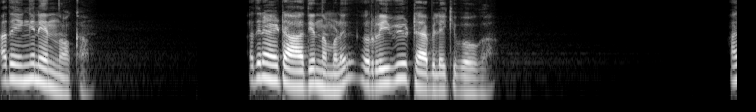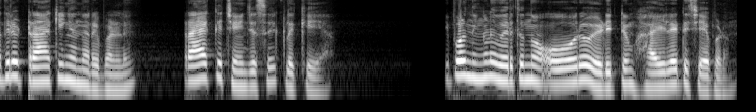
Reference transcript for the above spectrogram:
അതെങ്ങനെയെന്ന് നോക്കാം. അതിനായിട്ട് ആദ്യം നമ്മൾ റിവ്യൂ ടാബിലേക്ക് പോവുക. അതിൽ ട്രാക്കിംഗ് എന്ന റിബണിൽ ട്രാക്ക് ചേഞ്ചസ് ക്ലിക്ക് ചെയ്യുക ഇപ്പോൾ നിങ്ങൾ വരുത്തുന്ന ഓരോ എഡിറ്റും ഹൈലൈറ്റ് ചെയ്യപ്പെടും.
